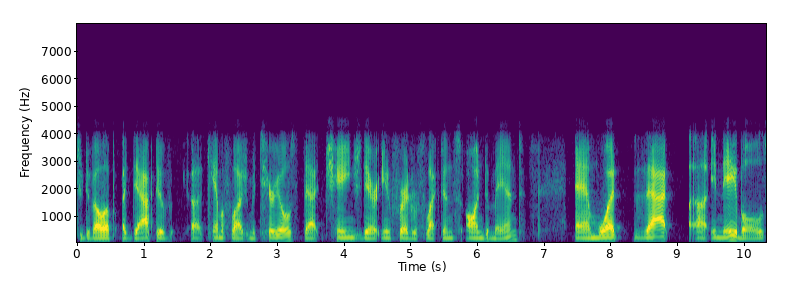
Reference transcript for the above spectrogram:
to develop adaptive uh, camouflage materials that change their infrared reflectance on demand. And what that uh, enables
